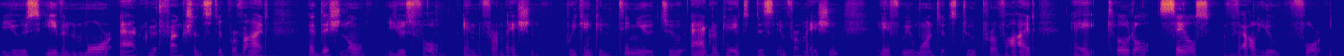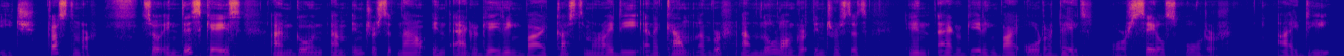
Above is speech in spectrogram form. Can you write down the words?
use even more aggregate functions to provide additional useful information. We can continue to aggregate this information if we wanted to provide a total sales value for each customer. So in this case, I'm going I'm interested now in aggregating by customer ID and account number. I'm no longer interested in aggregating by order date or sales order ID.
